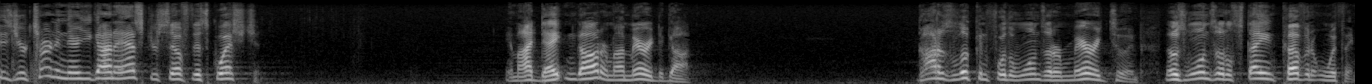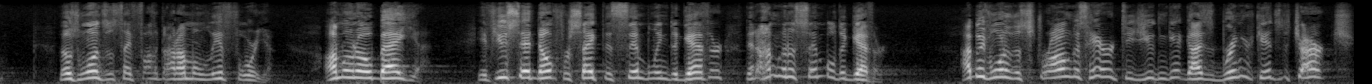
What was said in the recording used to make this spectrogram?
As you're turning there, you got to ask yourself this question Am I dating God or am I married to God? God is looking for the ones that are married to Him Those ones that'll stay in covenant with Him. Those ones that say, Father God, I'm going to live for you. I'm going to obey you. If you said don't forsake the assembling together, then I'm going to assemble together. I believe one of the strongest heritage you can get, guys, is bring your kids to church.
